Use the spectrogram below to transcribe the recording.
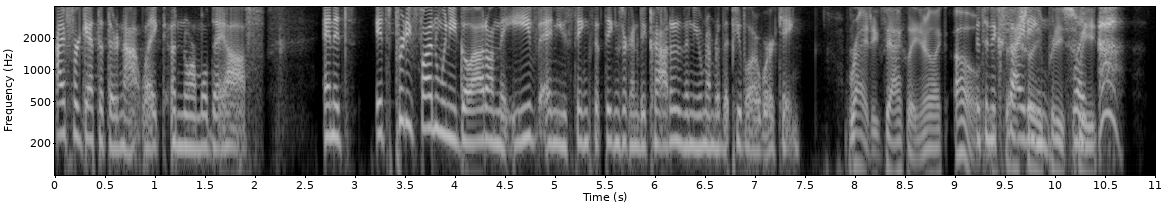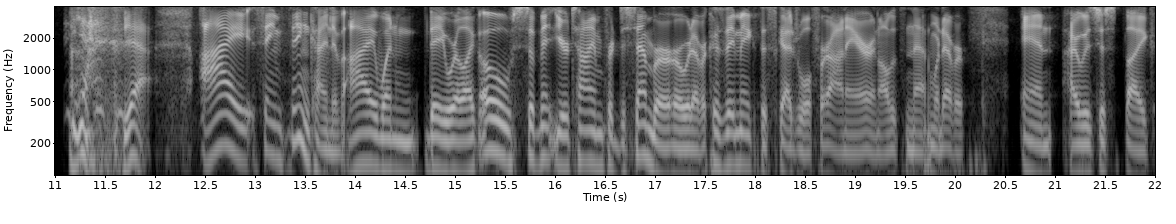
I forget that they're not like a normal day off. And it's it's pretty fun when you go out on the eve and you think that things are going to be crowded, and then you remember that people are working. Right, exactly. And you're like, oh, It's an this is actually exciting, pretty sweet. like, yeah. yeah. I same thing kind of. I when they were like, "Oh, submit your time for December or whatever" because they make the schedule for on air and all this and that and whatever. And I was just like,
